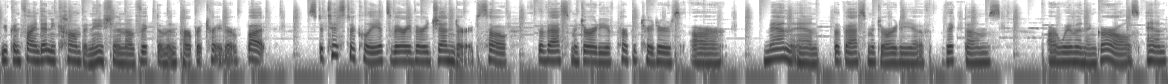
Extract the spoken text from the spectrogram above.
you can find any combination of victim and perpetrator, but statistically, it's very, very gendered. So the vast majority of perpetrators are men, and the vast majority of victims are women and girls. And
